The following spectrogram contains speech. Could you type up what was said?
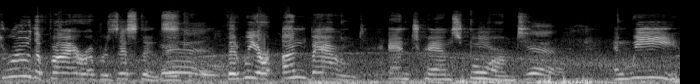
through the fire of resistance that we are unbound and transformed. And we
